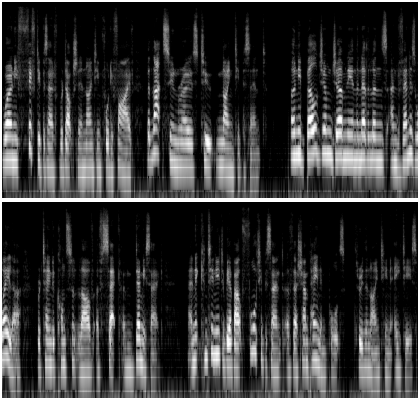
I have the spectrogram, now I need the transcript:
were only 50% of production in 1945, but that soon rose to 90%. Only Belgium, Germany, and the Netherlands and Venezuela retained a constant love of sec and demi-sec, and it continued to be about 40% of their champagne imports through the 1980s.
